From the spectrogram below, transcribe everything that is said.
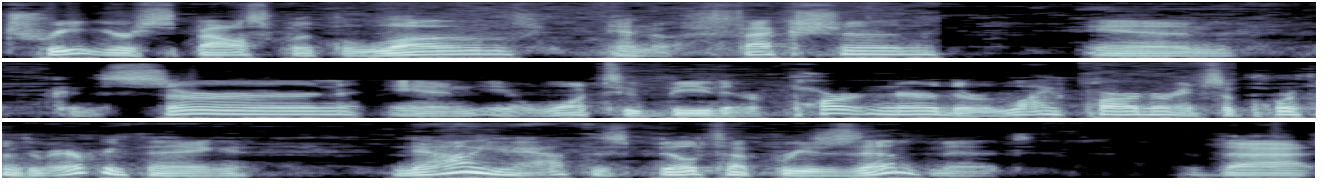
treat your spouse with love and affection and concern and you know want to be their partner, their life partner and support them through everything, now you have this built up resentment that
